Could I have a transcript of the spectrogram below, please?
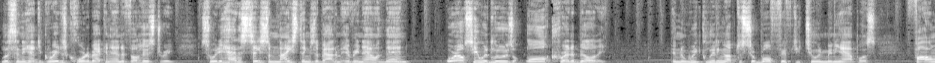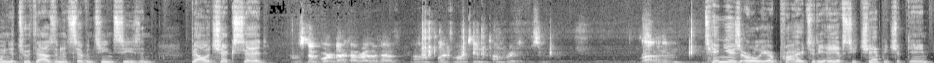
Listen, he had the greatest quarterback in NFL history, so he had to say some nice things about him every now and then, or else he would lose all credibility. In the week leading up to Super Bowl 52 in Minneapolis, following the 2017 season, Belichick said, There's no quarterback I'd rather have uh, playing for my team than Tom Brady. So glad I have him. Ten years earlier, prior to the AFC Championship game,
